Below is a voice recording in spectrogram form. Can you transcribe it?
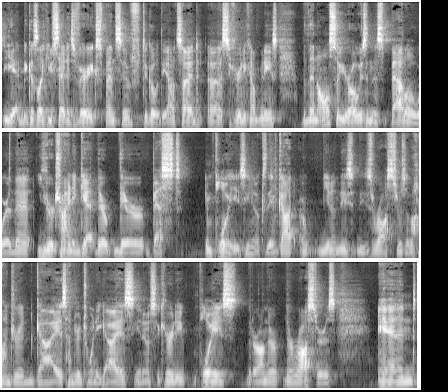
yeah because like you said it's very expensive to go with the outside uh, security companies. But then also you're always in this battle where that you're trying to get their their best employees you know because they've got uh, you know these these rosters of 100 guys 120 guys you know security employees that are on their their rosters. And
